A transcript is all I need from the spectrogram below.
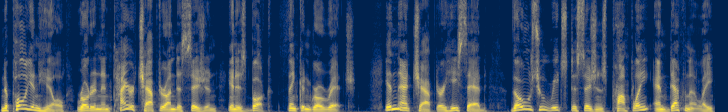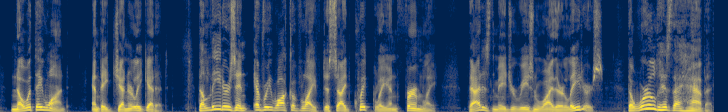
Napoleon Hill wrote an entire chapter on decision in his book, Think and Grow Rich. In that chapter, he said, Those who reach decisions promptly and definitely know what they want, and they generally get it. The leaders in every walk of life decide quickly and firmly. That is the major reason why they're leaders. The world has the habit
